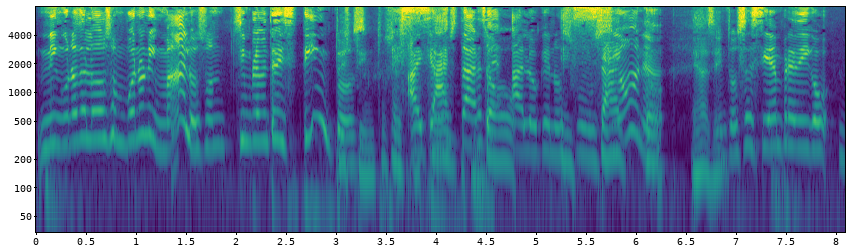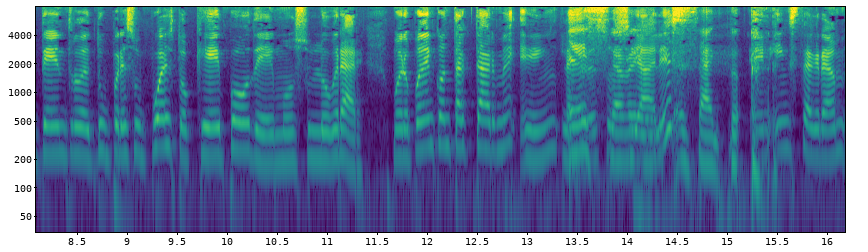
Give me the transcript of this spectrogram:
ninguno de los dos son buenos ni malos, son simplemente distintos. Distintos. Hay que ajustarse a lo que nos Exacto. funciona. Es así. Entonces siempre digo, dentro de tu presupuesto, ¿qué podemos lograr? Bueno, pueden contactarme en las redes sociales. Exacto. En Instagram,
